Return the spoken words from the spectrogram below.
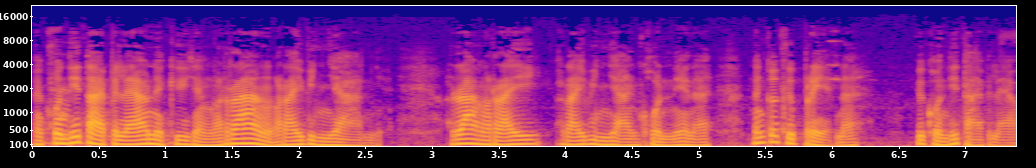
นะคนที่ตายไปแล้วเนี่ยคืออย่างร่างไร้วิญญาณเนี่ยร่างไร้ไร้วิญญาณคนเนี่ยนะนั่นก็คือเปรตนะคือคนที่ตายไปแล้ว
